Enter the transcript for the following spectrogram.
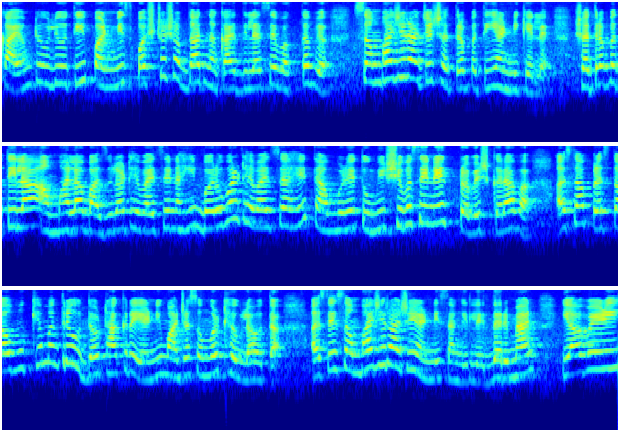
कायम ठेवली होती पण मी स्पष्ट शब्दात नकार दिल्याचे वक्तव्य संभाजीराजे छत्रपती यांनी केले छत्रपतीला आम्हाला बाजूला ठेवायचे नाही बरोबर ठेवायचे आहे त्यामुळे तुम्ही शिवसेनेत प्रवेश करावा असा प्रस्ताव मुख्यमंत्री उद्धव ठाकरे यांनी माझ्यासमोर ठेवला होता. असे संभाजीराजे यांनी सांगितले. दरम्यान यावेळी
